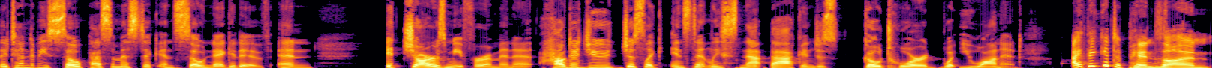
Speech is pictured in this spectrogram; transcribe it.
They tend to be so pessimistic and so negative, and it jars me for a minute. How did you just like instantly snap back and just go toward what you wanted? I think it depends on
